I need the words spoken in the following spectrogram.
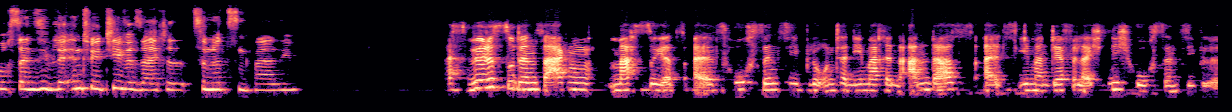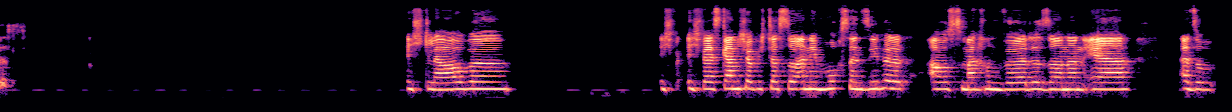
hochsensible, intuitive Seite zu nutzen quasi. Was würdest du denn sagen, machst du jetzt als hochsensible Unternehmerin anders als jemand, der vielleicht nicht hochsensibel ist? Ich glaube, ich, ich weiß gar nicht, ob ich das so an dem Hochsensibel ausmachen würde, sondern eher, also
